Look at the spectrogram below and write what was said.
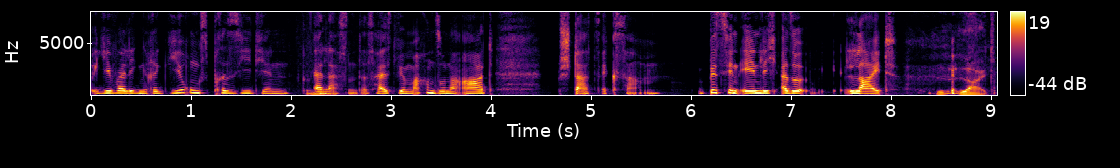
jeweiligen Regierungspräsidien genau. erlassen. Das heißt, wir machen so eine Art Staatsexamen. Bisschen ähnlich, also Leid. Leid.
